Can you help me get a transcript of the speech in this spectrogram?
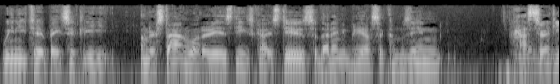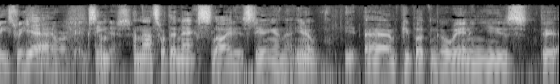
We need to basically understand what it is these guys do, so that anybody else that comes in has to at least reach yeah. that or exceed and, it. And that's what the next slide is doing. And, that, you know, um, people can go in and use the,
